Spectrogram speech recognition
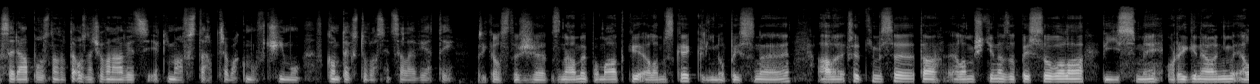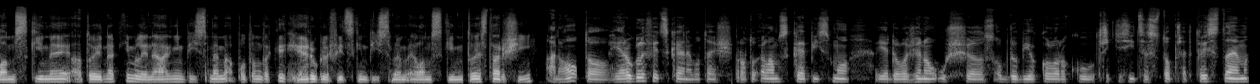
se dá poznat ta označovaná věc, jaký má vztah třeba k mluvčímu v kontextu vlastně celé věty. Říkal jste, že známe památky elamské klínopisné, ale předtím se ta elamština zapisovala písmy originálními elamskými, a to jednak tím lineárním písmem a potom taky hieroglyfickým písmem elamským. To je starší? Ano, to hieroglyfické nebo tež protoelamské písmo je doloženo už z období okolo roku 3100 před Kristem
